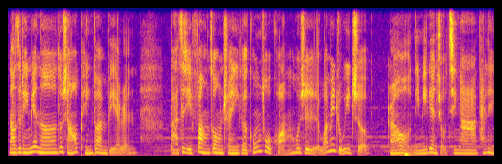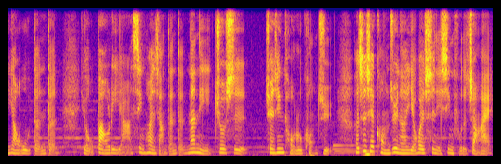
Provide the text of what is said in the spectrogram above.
脑子里面呢都想要评断别人，把自己放纵成一个工作狂或是完美主义者，然后你迷恋酒精啊、贪恋药物等等，有暴力啊、性幻想等等，那你就是全心投入恐惧，而这些恐惧呢也会是你幸福的障碍。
